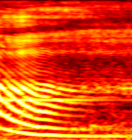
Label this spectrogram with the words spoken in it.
Ah.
